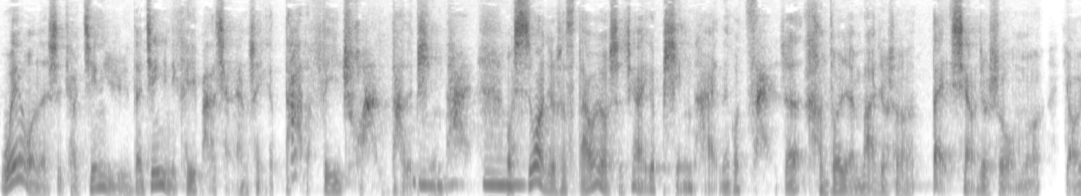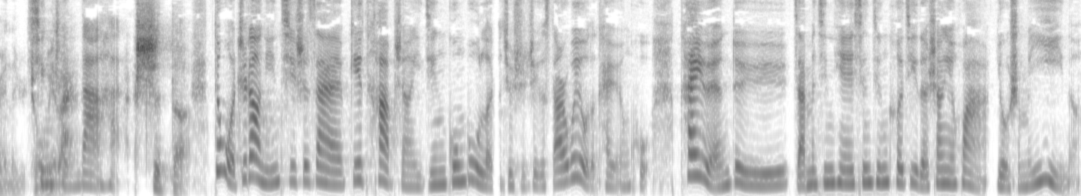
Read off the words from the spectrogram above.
Whale 呢是条鲸鱼，但鲸鱼你可以把它想象成一个大的飞船、大的平台。嗯我希望就是 Star Whale 是这样一个平台，能够载着很多人吧，就是说带向就是我们遥远的宇宙星未来辰。大海。是的，但我知道您其实，在 GitHub 上已经公布了，就是这个 StarWhale 的开源库。开源对于咱们今天星星科技的商业化有什么意义呢？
